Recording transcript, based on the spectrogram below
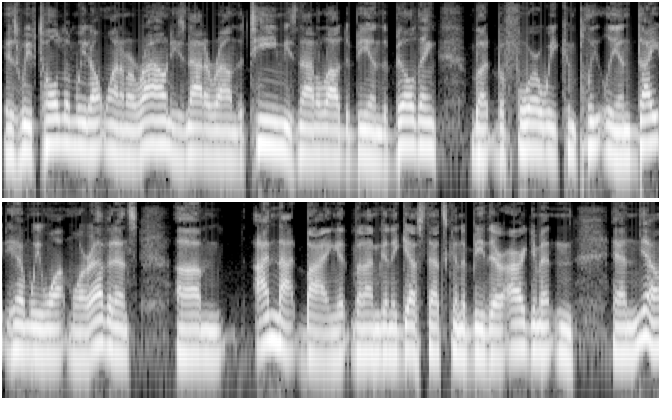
is we've told him we don't want him around. He's not around the team. He's not allowed to be in the building, but before we completely indict him, we want more evidence. Um, I'm not buying it, but I'm going to guess that's going to be their argument, and and you know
